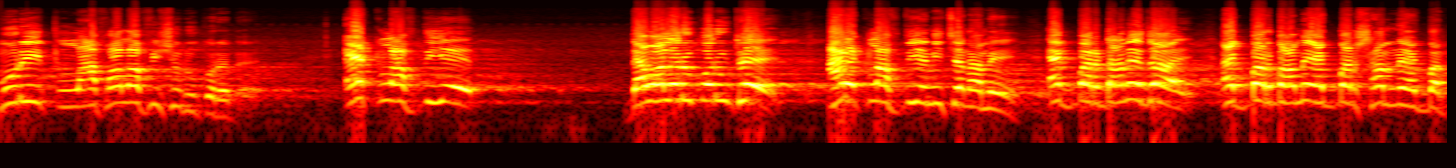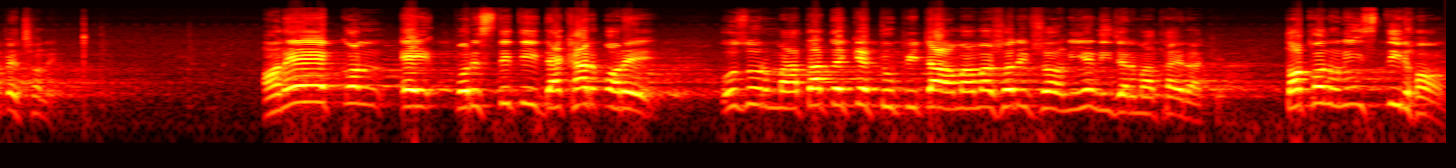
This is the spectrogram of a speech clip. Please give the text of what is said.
মুরিদ লাফালাফি শুরু করে দেয়। এক লাফ দিয়ে দেওয়ালের উপর উঠে আরেক লাফ দিয়ে নিচে নামে। একবার ডানে যায়, একবার বামে, একবার সামনে, একবার পেছনে। অনেকক্ষণ এই পরিস্থিতি দেখার পরে হুজুর মাথা থেকে টুপিটা মামা শরীফ সহ নিয়ে নিজের মাথায় রাখে। তখন উনি স্থির হন।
